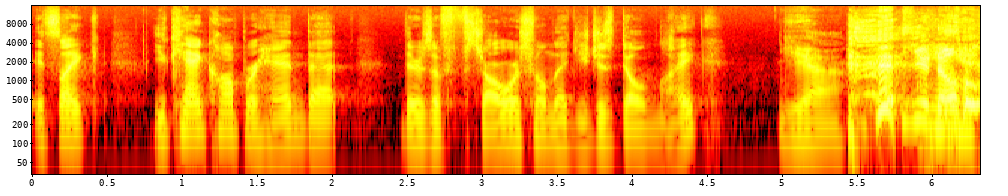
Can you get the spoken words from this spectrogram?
it's like you can't comprehend that there's a Star Wars film that you just don't like. Yeah. you know,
